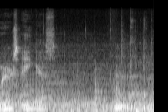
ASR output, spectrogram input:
Where's Angus? Uh,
